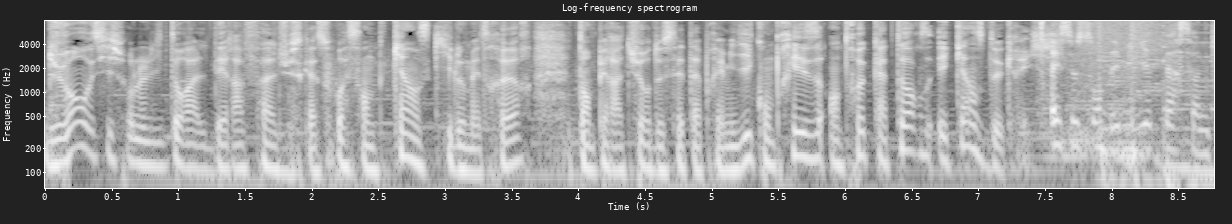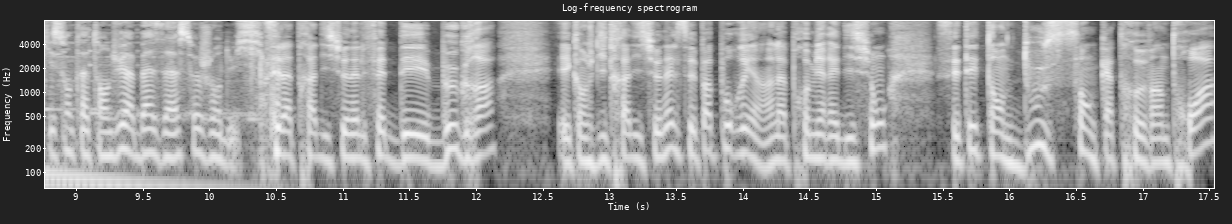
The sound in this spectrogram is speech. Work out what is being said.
Du vent aussi sur le littoral, des rafales jusqu'à 75 km heure. Température de cet après-midi comprise entre 14 et 15 degrés. Et ce sont des milliers de personnes qui sont attendues à Bazas aujourd'hui. C'est la traditionnelle fête des bœufs gras. Et quand je dis traditionnelle, c'est pas pour rien. hein. La première édition, c'était en 1283.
